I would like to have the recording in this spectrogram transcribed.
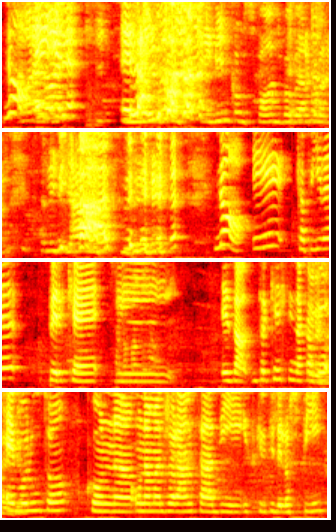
no, è, è- esatto. I meme con SpongeBob era come sti Sti cazzi. cazzi. No, e capire perché il esatto, perché il Per sindacato esempio? è voluto con una maggioranza di iscritti dello SPI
